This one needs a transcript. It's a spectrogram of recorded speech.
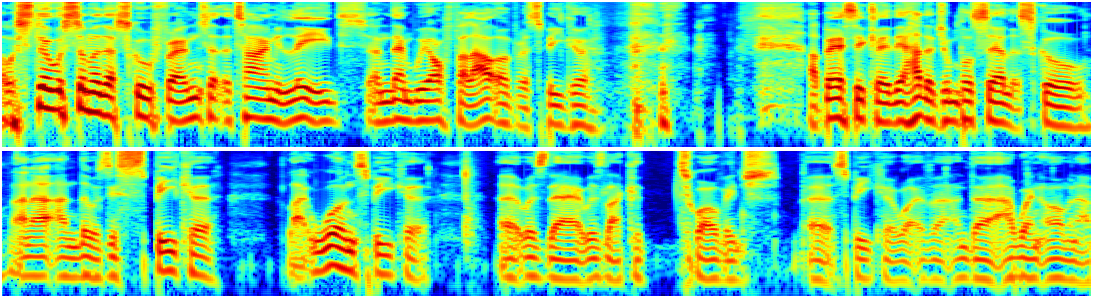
I was still with some of the school friends at the time in Leeds, and then we all fell out over a speaker. I basically they had a jumble sale at school, and I, and there was this speaker, like one speaker, uh, was there. It was like a 12 inch uh, speaker whatever. And uh, I went home and I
